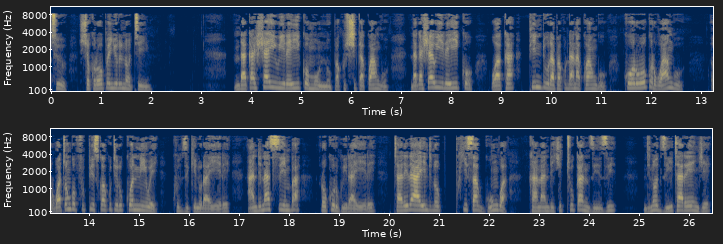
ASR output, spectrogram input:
2 shoko roupenyu rinoti ndakashayiwireiko munhu pakusvika kwangu? Ndakashayiwireiko wakapindura pakudana kwangu? Ko ruoko rwangu rwatongopfupiswa kuti rukoniwe kudzikinura here? Handina simba rokurwira here? Tarirai ndinopwisa gungwa kana ndichituka nzizi ndinodziita renje.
